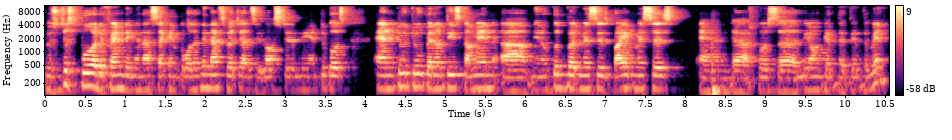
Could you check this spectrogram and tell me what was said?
it was just poor defending in that second goal. I think that's where Chelsea lost it in the end. Two goals and two two penalties come in. Um, you know, Cuthbert misses, White misses, and uh, of course uh, Lyon get the, get the win.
